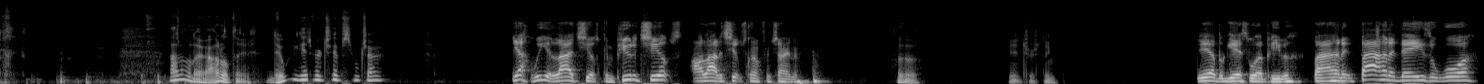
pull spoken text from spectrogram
I don't know. I don't think. Did we get our chips from China? Yeah, we get a lot of chips, computer chips. A lot of chips come from China. Huh. Interesting. Yeah, but guess what, people? 500, 500 days of war,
